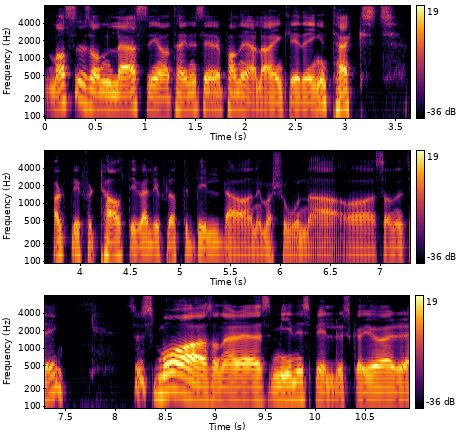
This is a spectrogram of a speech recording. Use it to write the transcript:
masse sånn lesing av tegneseriepaneler, egentlig. Det er ingen tekst. Alt blir fortalt i veldig flotte bilder og animasjoner og sånne ting. Så små sånne minispill du skal gjøre.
